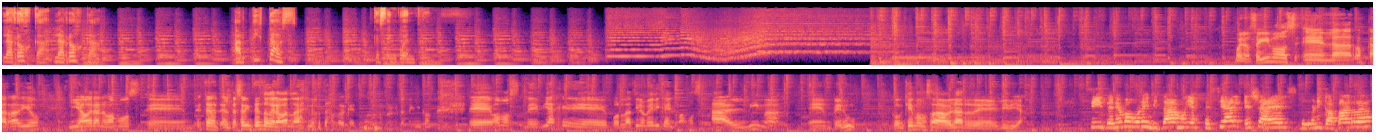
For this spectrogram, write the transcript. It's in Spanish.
La Rosca, La Rosca, artistas que se encuentran. Bueno, seguimos en la Rosca Radio y ahora nos vamos. eh, este es el tercer intento de grabar la nota porque tenemos unos problemas técnicos. Eh, vamos de viaje por Latinoamérica y nos vamos a Lima, en Perú. ¿Con quién vamos a hablar, eh, Lidia? Sí, tenemos una invitada muy especial. Ella es Verónica Parra.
